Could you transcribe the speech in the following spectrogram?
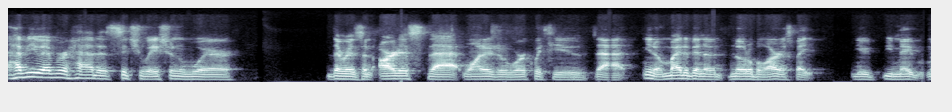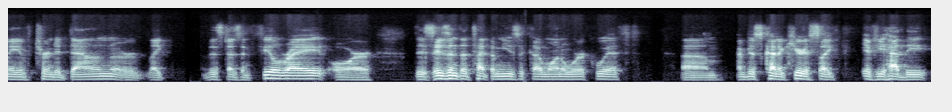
Have you ever had a situation where there was an artist that wanted to work with you that you know might have been a notable artist but you you may may have turned it down or like this doesn't feel right or this isn't the type of music i want to work with. Um, i'm just kind of curious like if you had the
